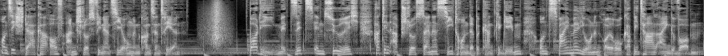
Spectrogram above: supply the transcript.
und sich stärker auf Anschlussfinanzierungen konzentrieren. Body mit Sitz in Zürich hat den Abschluss seiner Seed-Runde bekannt gegeben und zwei Millionen Euro Kapital eingeworben.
